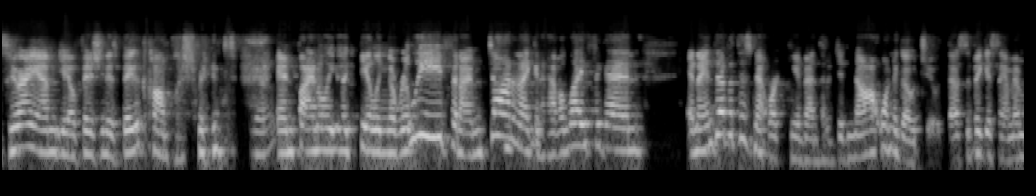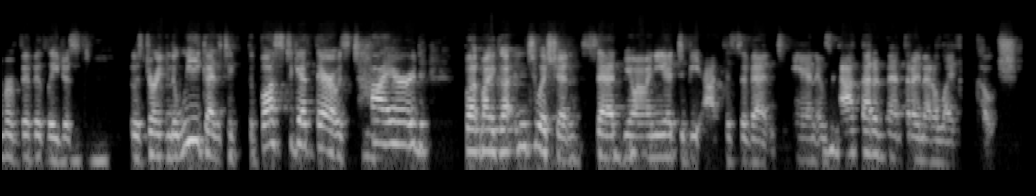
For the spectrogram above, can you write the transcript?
so here I am, you know, finishing this big accomplishment yeah. and finally like feeling a relief and I'm done and I can have a life again. And I ended up at this networking event that I did not want to go to. That's the biggest thing. I remember vividly just, it was during the week. I had to take the bus to get there. I was tired, but my gut intuition said, you know, I needed to be at this event. And it was at that event that I met a life coach.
